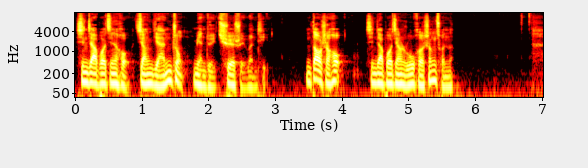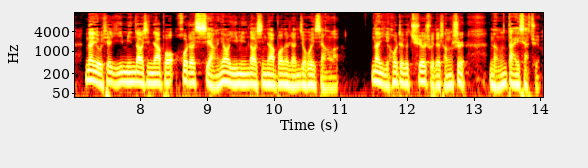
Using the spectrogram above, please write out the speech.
新加坡今后将严重面对缺水问题，到时候新加坡将如何生存呢？那有些移民到新加坡或者想要移民到新加坡的人就会想了，那以后这个缺水的城市能待下去吗？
